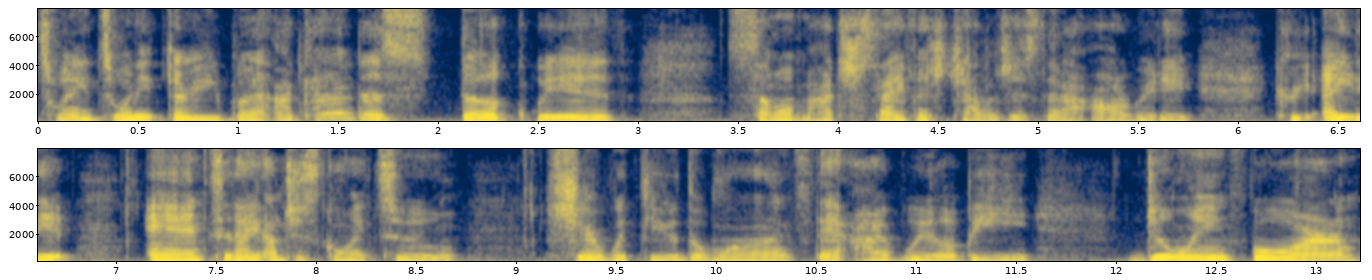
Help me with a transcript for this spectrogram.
2023, but I kind of stuck with some of my savings challenges that I already created. And today I'm just going to share with you the ones that I will be doing for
